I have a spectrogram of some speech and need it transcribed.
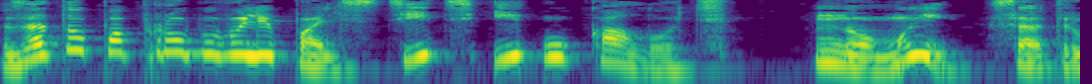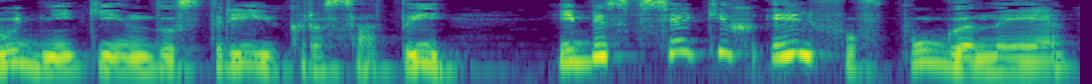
Зато попробовали польстить и уколоть. Но мы, сотрудники индустрии красоты, и без всяких эльфов пуганые.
